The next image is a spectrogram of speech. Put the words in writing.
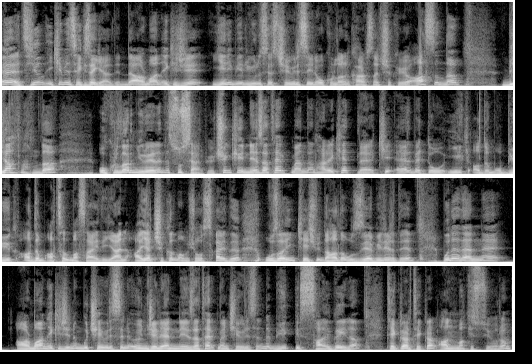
Evet yıl 2008'e geldiğinde Armağan Ekici yeni bir Ulysses çevirisiyle okurların karşısına çıkıyor. Aslında bir anlamda okurların yüreğine de su serpiyor. Çünkü Nevzat Erkmen'den hareketle ki elbette o ilk adım, o büyük adım atılmasaydı yani aya çıkılmamış olsaydı uzayın keşfi daha da uzayabilirdi. Bu nedenle Armağan Ekici'nin bu çevirisini önceleyen Nevzat Erkmen çevirisini de büyük bir saygıyla tekrar tekrar anmak istiyorum.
